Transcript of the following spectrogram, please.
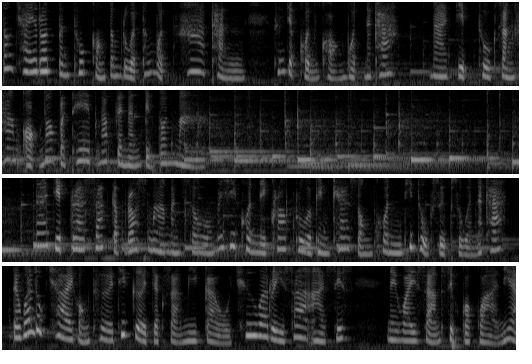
ต้องใช้รถบรรทุกของตำรวจทั้งหมด 5 คัน ถึงจะขนของหมดนะคะ นาจิบถูกสั่งห้ามออกนอกประเทศนับแต่นั้นเป็นต้นมา นาจิบราซักกับรอสมามันโซไม่ใช่คนในครอบครัวเพียงแค่สองคนที่ถูกสืบสวนนะคะ แต่ว่าลูกชายของเธอที่เกิดจากสามีเก่า ชื่อว่ารีซาอาซิส ในวัย 30 กว่าๆเนี่ย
